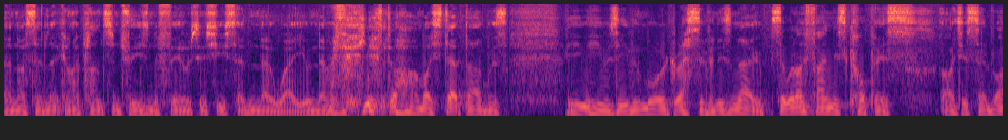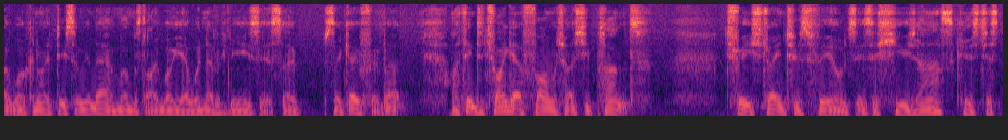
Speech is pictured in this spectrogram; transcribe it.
And I said, look, can I plant some trees in the fields? And she said, no way, you'll never do it. My stepdad was, he, he, was even more aggressive in his no. So when I found this coppice, I just said, right, well, can I do something there? And Mum was like, well, yeah, we're never going to use it, so so go for it. But I think to try and get a farmer to actually plant trees straight into his fields is a huge ask. It's just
